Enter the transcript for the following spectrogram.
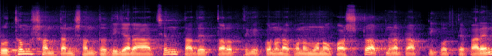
প্রথম সন্তান, সন্ততি যারা আছেন, তাদের তরফ থেকে কোনো না কোনো মনোকষ্ট আপনারা প্রাপ্তি করতে পারেন।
